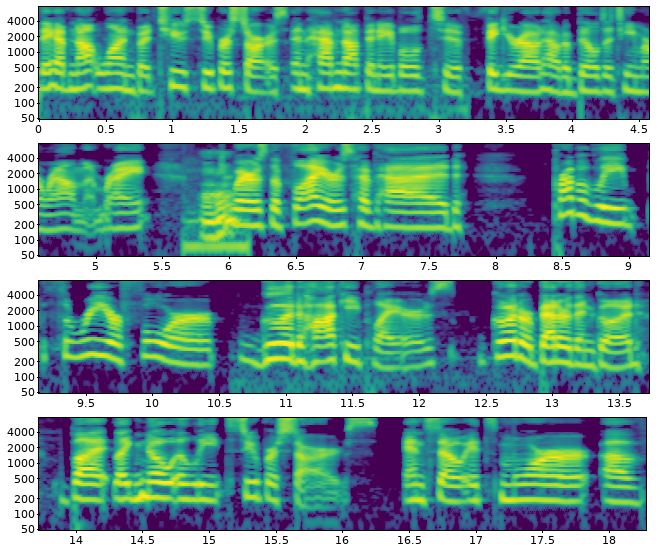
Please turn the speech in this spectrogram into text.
they have not one but two superstars and have not been able to figure out how to build a team around them, right? Mm-hmm. Whereas the Flyers have had probably three or four good hockey players, good or better than good, but like no elite superstars. And so it's more of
